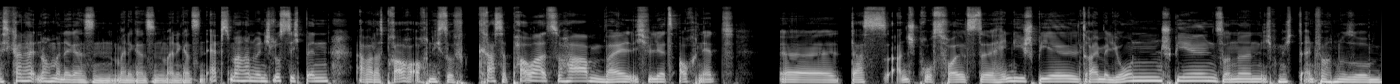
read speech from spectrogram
ich kann halt noch meine ganzen, meine ganzen, meine ganzen Apps machen, wenn ich lustig bin. Aber das braucht auch nicht so krasse Power zu haben, weil ich will jetzt auch nicht äh, das anspruchsvollste Handyspiel, drei Millionen spielen, sondern ich möchte einfach nur so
